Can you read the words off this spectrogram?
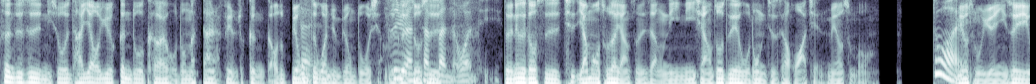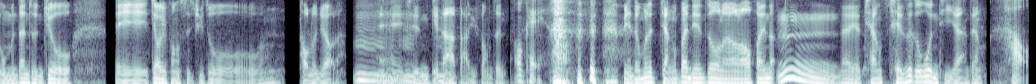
甚至是你说他要约更多的课外活动，那当然费用就更高，就不用这完全不用多想，资源成本的问题。对，那个都是羊毛出在羊身上。你你想做这些活动，你就是要花钱，没有什么，对，没有什么原因。所以我们单纯就诶、欸、教育方式去做讨论就好了。嗯，嘿嘿，先给大家打预防针。OK，免得我们讲了半天之后呢，然后发现到嗯，那也强钱是个问题啊，这样。好，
